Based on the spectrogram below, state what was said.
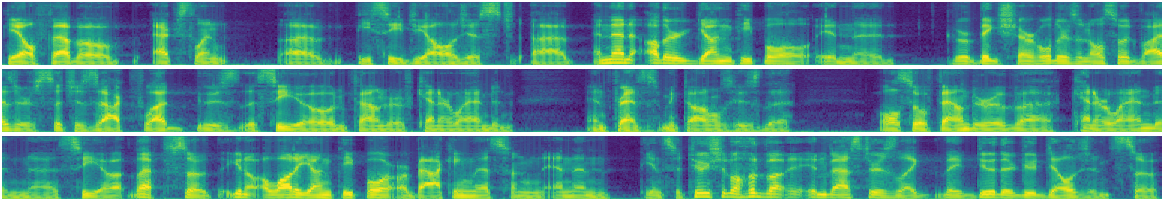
Gail Febo, excellent uh, BC geologist, uh, and then other young people in the who are big shareholders and also advisors, such as Zach Flood, who's the CEO and founder of Kenorland, and, and Francis McDonald, who's the also founder of uh, Kenorland and uh, CEO at Left. So, you know, a lot of young people are backing this, and, and then the institutional investors, like, they do their due diligence. So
